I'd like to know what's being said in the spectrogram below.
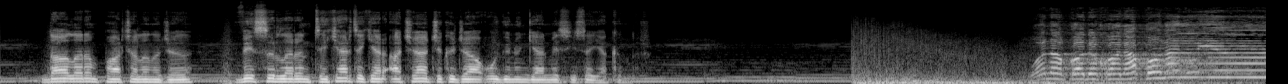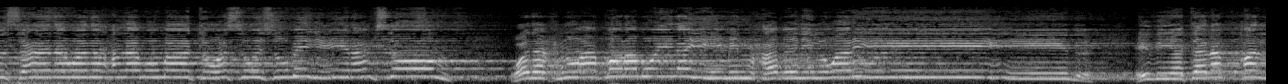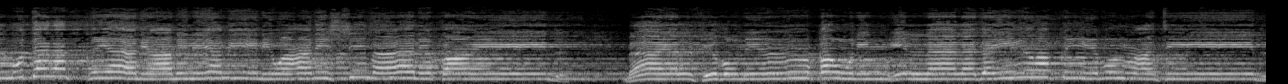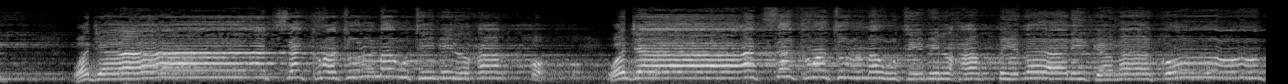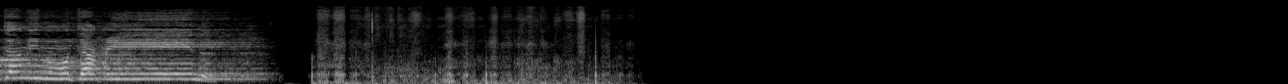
dağların parçalanacağı ve sırların teker teker açığa çıkacağı o günün gelmesi ise yakındır. ولقد خلقنا الإنسان ونعلم ما توسوس به نفسه ونحن أقرب إليه من حبل الوريد إذ يتلقى المتلقيان عن اليمين وعن الشمال قعيد. ما يلفظ من قول إلا لديه رقيب عتيد. وجاءت سكرة الموت بالحق وجاءت سكرة الموت بالحق ذلك ما كنت منه تحيد.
